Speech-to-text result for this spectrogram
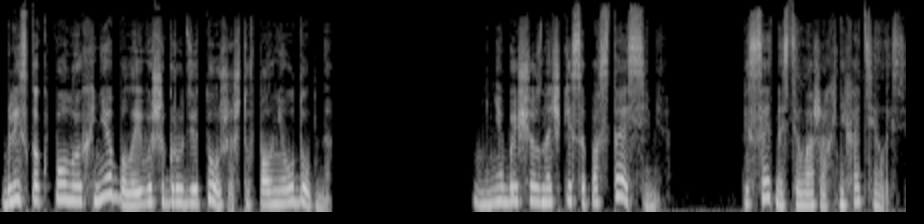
Близко к полу их не было, и выше груди тоже, что вполне удобно. Мне бы еще значки с апостасиями. Писать на стеллажах не хотелось.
